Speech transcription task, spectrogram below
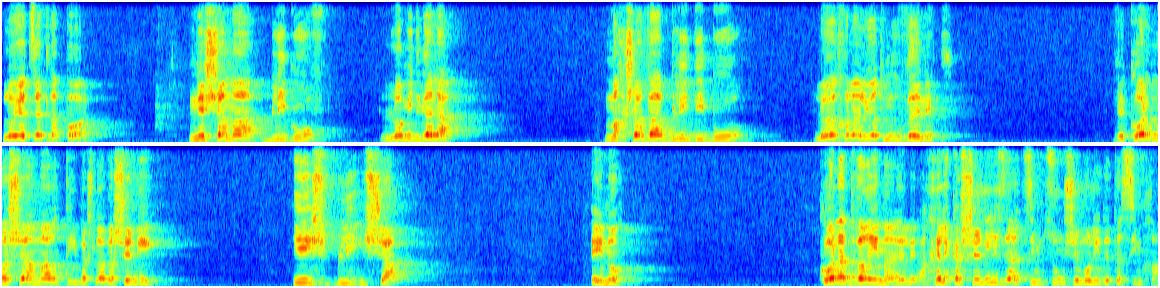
לא יוצאת לפועל. נשמה בלי גוף לא מתגלה. מחשבה בלי דיבור לא יכולה להיות מובנת. וכל מה שאמרתי בשלב השני, איש בלי אישה, אינו. כל הדברים האלה, החלק השני זה הצמצום שמוליד את השמחה.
